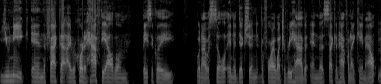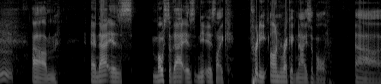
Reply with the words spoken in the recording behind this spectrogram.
unique in the fact that I recorded half the album basically when I was still in addiction before I went to rehab, and the second half when I came out. Mm. Um, and that is most of that is is like pretty unrecognizable uh,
